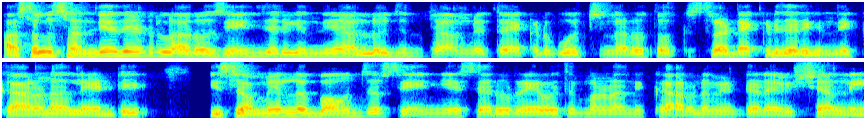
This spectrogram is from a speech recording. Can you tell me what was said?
అసలు సంధ్యా థియేటర్లో ఆ రోజు ఏం జరిగింది? అల్లు అర్జున్ ఫ్యామిలీతో ఎక్కడ కూర్చున్నారు? తొక్కిసలాట్ ఎక్కడ జరిగింది? కారణాలు ఏంటి ఈ సమయంలో బౌన్సర్స్ ఏం చేశారు? రేవతి మరణానికి కారణం ఏంటి అనే విషయాన్ని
